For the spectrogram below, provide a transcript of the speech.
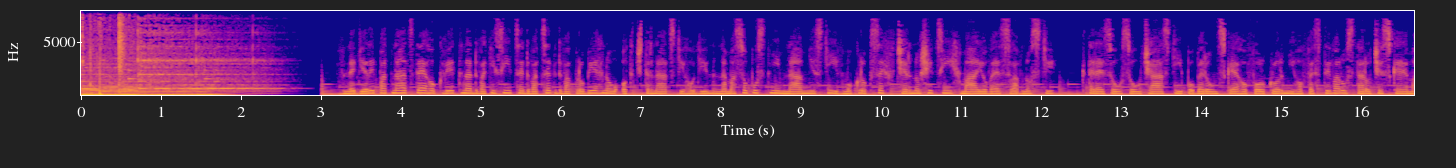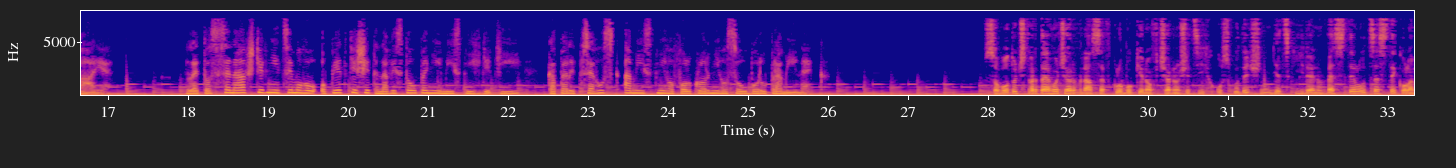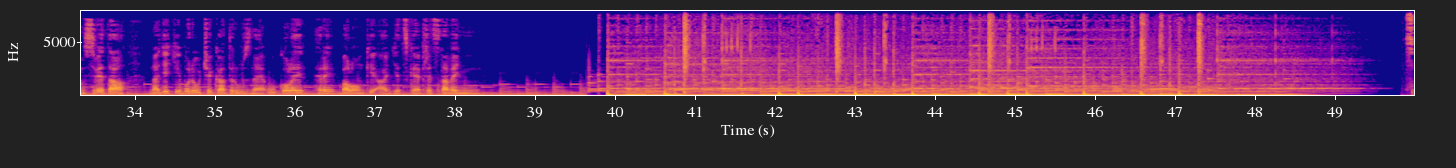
Neděli 15. května 2022 proběhnou od 14 hodin na masopustním náměstí v Mokropsech v Černošicích májové slavnosti, které jsou součástí poberounského folklorního festivalu Staročeské máje. Letos se návštěvníci mohou opět těšit na vystoupení místních dětí, kapely Třehusk a místního folklorního souboru Pramínek. V sobotu 4. června se v klubu Kino v Černošicích uskuteční dětský den ve stylu cesty kolem světa. Na děti budou čekat různé úkoly, hry, balonky a dětské představení.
